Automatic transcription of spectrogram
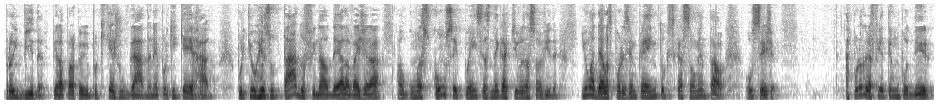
proibida pela própria Bíblia. Por que, que é julgada? Né? Por que, que é errado? Porque o resultado final dela vai gerar algumas consequências negativas na sua vida. E uma delas, por exemplo, é a intoxicação mental. Ou seja, a pornografia tem um poder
